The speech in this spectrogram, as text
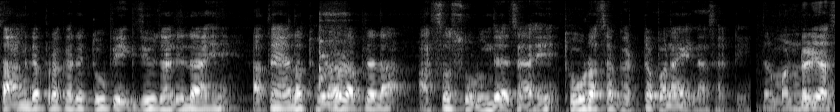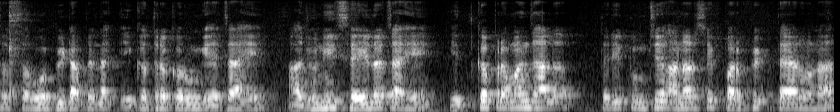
चांगल्या प्रकारे तूप एकजीव झालेला आहे. आता ह्याला थोडा वेळ आपल्याला असं सोडून द्यायचं आहे थोडासा घट्टपणा येण्यासाठी. तर मंडळी असं सर्व पीठ आपल्याला एकत्र करून घ्यायचं आहे. अजूनही सैलच आहे. इतकं प्रमाण झालं तरी तुमचे अनारसे परफेक्ट तयार होणार.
